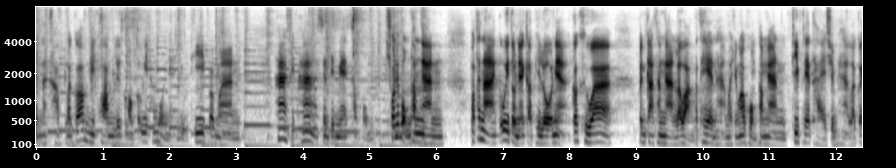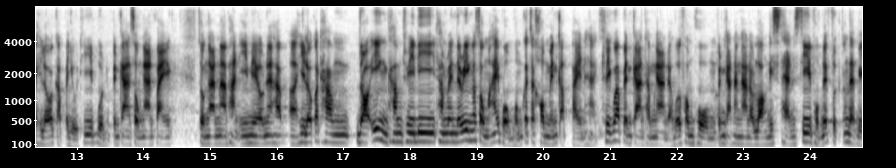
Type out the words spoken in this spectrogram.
ตรนะครับ แล้วก็มีความลึกของเก้าอี้ทั้งหมดเนี่ยอยู่ที่ประมาณ 55เซนติเมตรครับผม ช่วงที่ผมทำงานพัฒนาเก้าอี้ตัวนี้กับพิโลเนี่ย ก็คือว่า เป็นการทำงานระหว่างประเทศนะฮะหมายถึงว่าผมทำงานที่ประเทศไทยใช่ไหมฮะแล้วก็ฮิโร่ก็กลับไปอยู่ที่ญี่ปุ่น เป็นการส่งงานไปส่งงานมาผ่านอีเมลนะครับฮิโร่ก็ทำ drawing ทำ 3D ทำ rendering ก็ส่งมาให้ผม ผมก็จะคอมเมนต์กลับไปนะฮะเรียกว่าเป็นการทำงานแบบ work from home เป็นการทำงานแบบ long distance ที่ผมได้ฝึกตั้งแต่ปี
